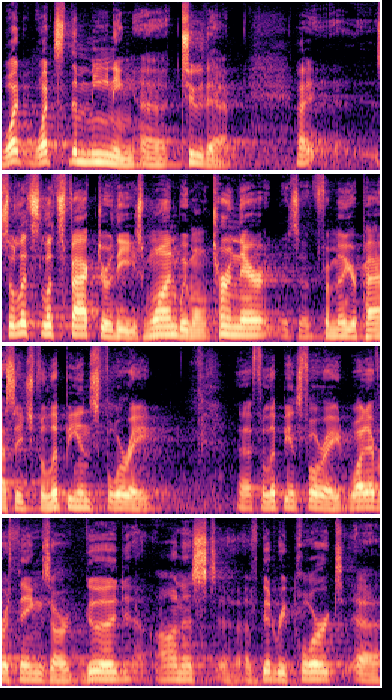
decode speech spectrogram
What, what's the meaning uh, to that? Uh, so let's, let's factor these. One, we won't turn there, it's a familiar passage, Philippians 4 8 uh, Philippians 4:8, whatever things are good, honest, uh, of good report, uh,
